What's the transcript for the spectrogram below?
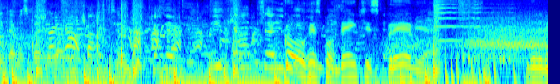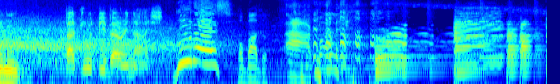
think I'm a special one. Correspondentes Premier. Good evening. That would be very nice. Gunas! Roubado. Ah, qual é?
